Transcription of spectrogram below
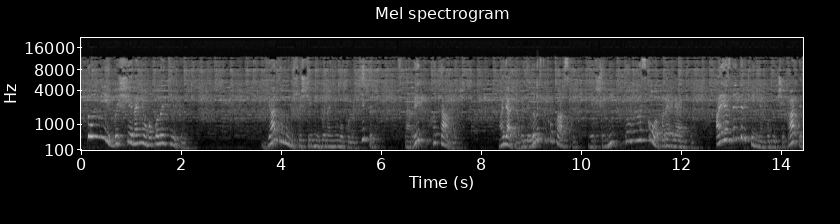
хто міг би ще на ньому полетіти? Я думаю, що ще міг би на ньому полетіти старий Хотабич. Малята, ви дивились таку казку? Якщо ні, то обов'язково перегляньте. А я з нетерпінням буду чекати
